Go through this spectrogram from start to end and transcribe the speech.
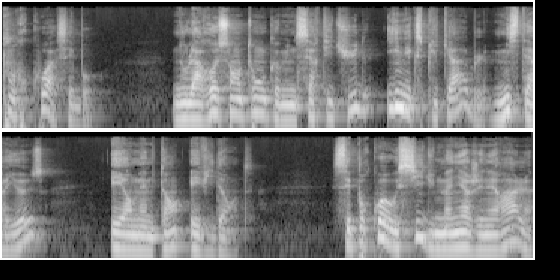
pourquoi c'est beau. Nous la ressentons comme une certitude inexplicable, mystérieuse, et en même temps évidente. C'est pourquoi aussi, d'une manière générale,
